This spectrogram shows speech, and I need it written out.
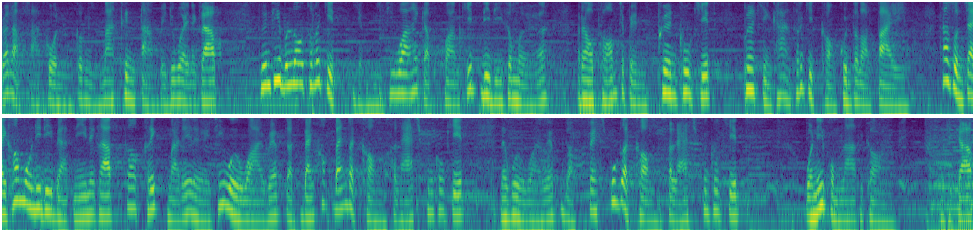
ระดับสากลก็มีมากขึ้นตามไปด้วยนะครับ พื้นที่บนโลกธุรกิจยังมีที่ว่างให้กับความคิดดีๆเสมอ เราพร้อมจะเป็นเพื่อนคู่คิด เพื่อเคียงข้างธุรกิจของคุณตลอดไป ถ้าสนใจข้อมูลดีๆแบบนี้นะครับก็คลิกมาได้เลยที่ www.bangkokbank.com เพื่อนคู่คิดและ www.facebook.com เพื่อนคู่คิดวันนี้ผมลาไปก่อน สวัสดีครับ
